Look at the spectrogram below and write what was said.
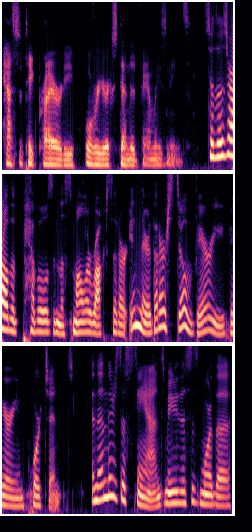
has to take priority over your extended family's needs. So, those are all the pebbles and the smaller rocks that are in there that are still very, very important. And then there's the sand. Maybe this is more the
